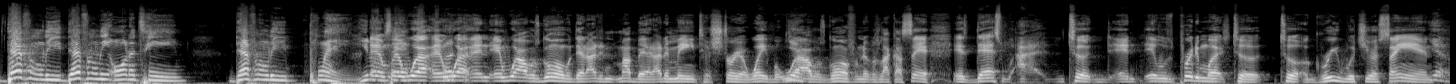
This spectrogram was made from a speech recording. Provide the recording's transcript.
definitely, definitely on a team, definitely playing. You know, and, what I'm and where and Uh, where and, and where I was going with that, I didn't. My bad. I didn't mean to stray away, but where Yeah. I was going from it was like I said, is that's I, to and it was pretty much to to agree with you're saying. Yeah.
